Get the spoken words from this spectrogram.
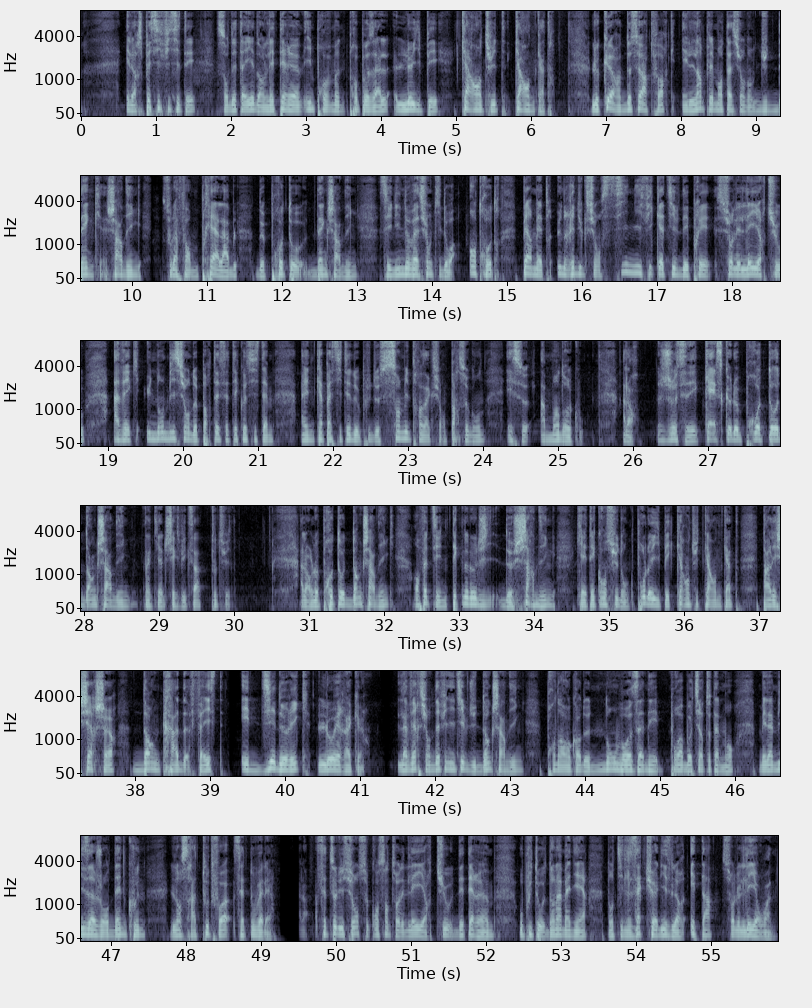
et leurs spécificités sont détaillées dans l'Ethereum Improvement Proposal, l'EIP 4844. Le cœur de ce hard fork est l'implémentation du Denk sharding sous la forme préalable de proto Danksharding. C'est une innovation qui doit, entre autres, permettre une réduction significative des prêts sur les Layer 2 avec une ambition de porter cet écosystème à une capacité de plus de 100 000 transactions par seconde et ce à moindre coût. Alors, je sais, qu'est-ce que le proto Danksharding T'inquiète, je ça tout de suite. Alors le proto Danksharding, en fait c'est une technologie de sharding qui a été conçue donc pour le IP 4844 par les chercheurs Dankrad Feist et Diederik Loeracker. La version définitive du Danksharding prendra encore de nombreuses années pour aboutir totalement, mais la mise à jour d'Enkun lancera toutefois cette nouvelle ère. Cette solution se concentre sur les layers 2 d'Ethereum, ou plutôt dans la manière dont ils actualisent leur état sur le layer 1.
